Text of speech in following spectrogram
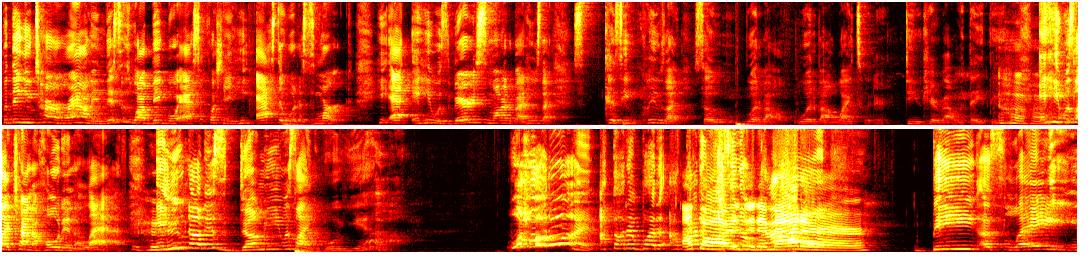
But then you turn around and this is why Big Boy asked the question and he asked it with a smirk. He and he was very smart about it. He was like because he, he was like, so what about what about white Twitter? Do you care about what they think? and he was like trying to hold in a laugh. And you know this dummy was like, well yeah. Well, hold on. I thought it was. I thought, I thought it wasn't didn't matter. Being a slave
